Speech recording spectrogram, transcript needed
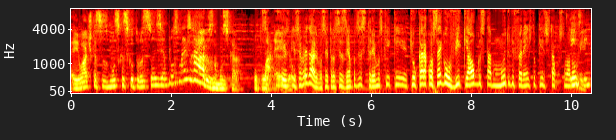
eu acho que essas músicas que eu trouxe são exemplos mais raros na música popular. Isso, isso é verdade, você trouxe exemplos extremos que, que, que, o cara consegue ouvir que algo está muito diferente do que a gente está acostumado sim, a ouvir. Sim.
